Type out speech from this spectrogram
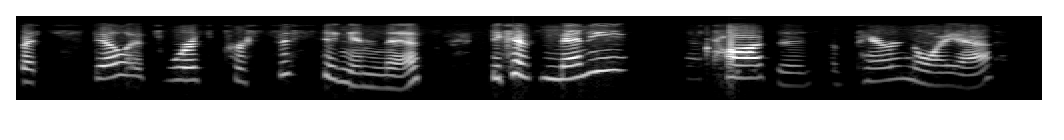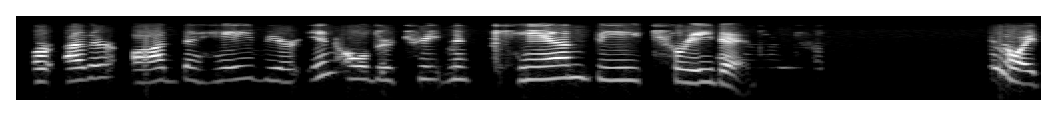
but still it's worth persisting in this because many causes of paranoia or other odd behavior in older treatment can be treated. Paranoid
